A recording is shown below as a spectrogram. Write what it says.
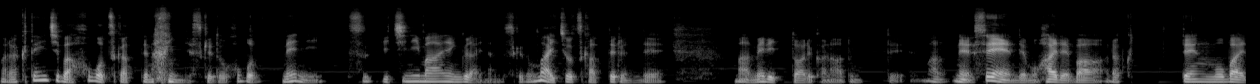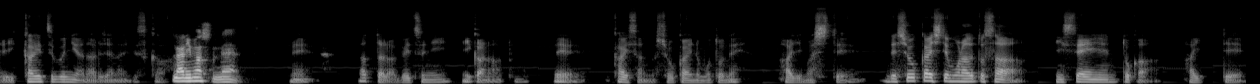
まあ、楽天市場はほぼ使ってないんですけど、ほぼ年にす1、2万円ぐらいなんですけど、まあ一応使ってるんで、まあメリットあるかなと思って、まあね、1000円でも入れば楽天モバイル1ヶ月分にはなるじゃないですか。なりますね。ね。だったら別にいいかなと思って、甲斐さんの紹介のもとね、入りまして。で、紹介してもらうとさ、2000円とか入って、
